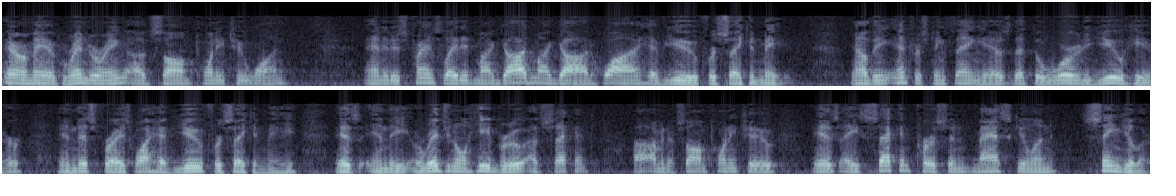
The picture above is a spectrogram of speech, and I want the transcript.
Aramaic rendering of Psalm 22:1, and it is translated, "My God, my God, why have you forsaken me?" Now, the interesting thing is that the word "you" here in this phrase, why have you forsaken me, is in the original Hebrew of second, uh, I mean of Psalm 22, is a second person masculine singular,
